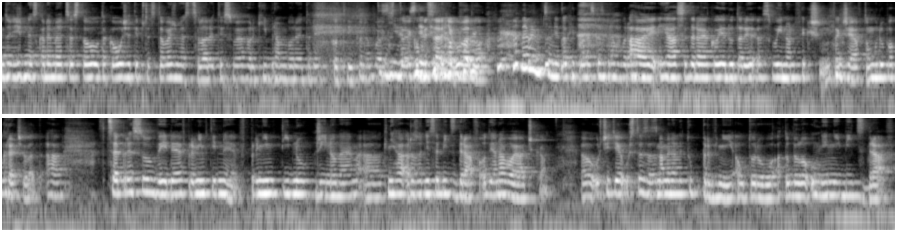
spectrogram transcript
My totiž dneska jdeme cestou takovou, že ty představuješ bestsellery, ty své horký brambory tady v kotlíku, nebo jak to jako bizarně uvedla. Nevím, co mě to chytlo dneska s bramborem. A já si teda jako jedu tady svoji non-fiction, takže já v tom budu pokračovat. A v Cepresu vyjde v prvním týdnu, v prvním týdnu říjnovém kniha Rozhodně se být zdrav od Jana Vojáčka. Určitě už jste zaznamenali tu první autorovu a to bylo Umění být zdrav.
